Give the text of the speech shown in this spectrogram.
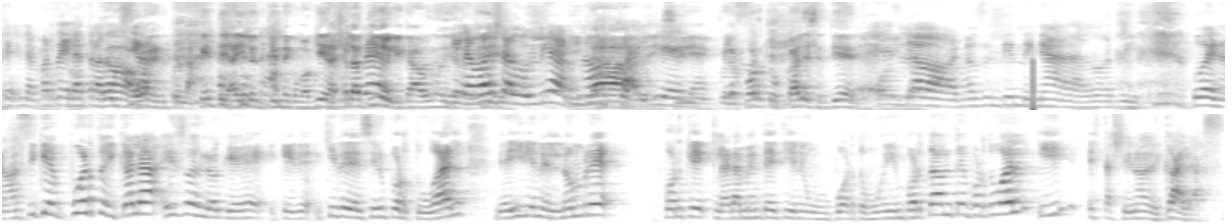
parte, la parte de gustó. la traducción. No, bueno, pero la gente ahí lo entiende como quiera. Yo la tiro y que cada uno Que diga la lo vaya a googlear, Y ¿no? claro, y sí, pero Eso- Portus Cale se entiende. Eh, no, no se entiende nada, Gordi. Bueno, así que Puerto y Cala, eso es lo que, que quiere decir Portugal. De ahí viene el nombre, porque claramente tiene un puerto muy importante, Portugal, y está lleno de calas.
